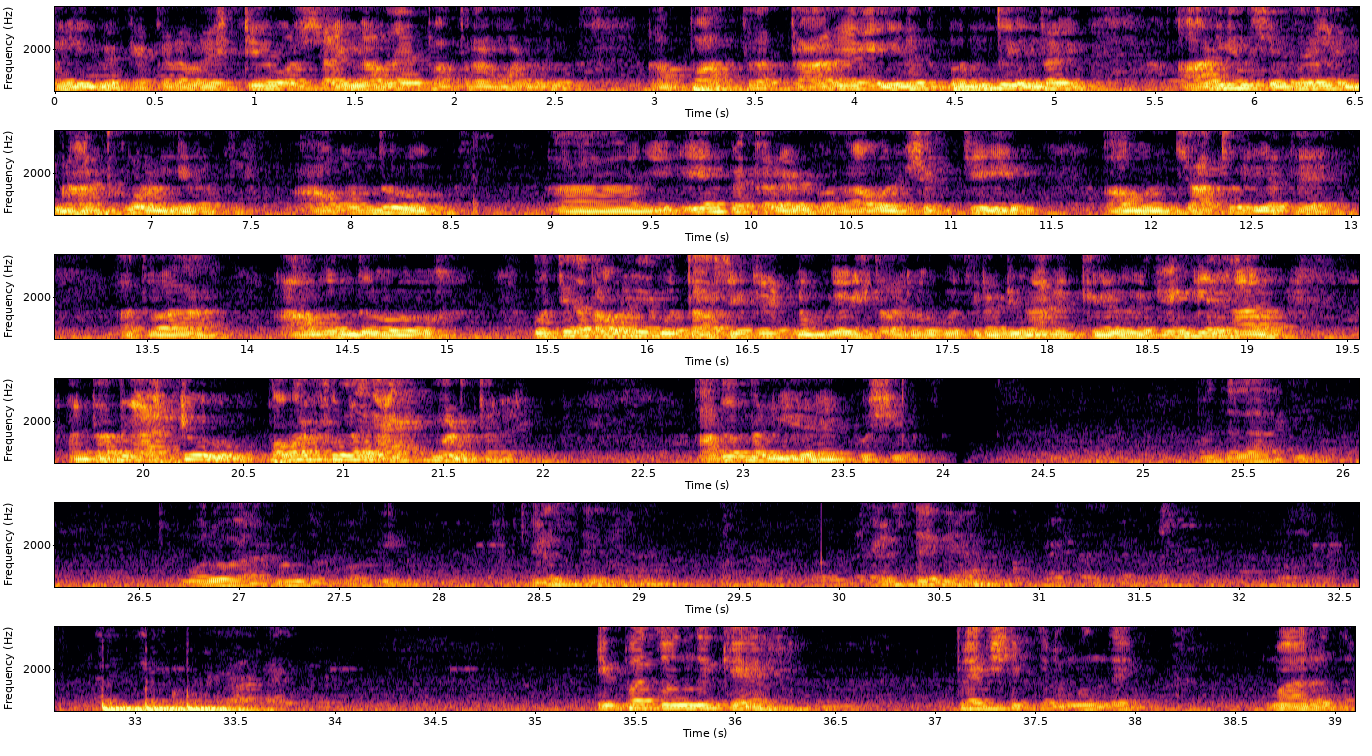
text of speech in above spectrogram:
ಕಲಿಬೇಕು. ಯಾಕಂದ್ರೆ ಅವ್ರು ಎಷ್ಟೇ ವರ್ಷ ಯಾವುದೇ ಪಾತ್ರ ಮಾಡಿದ್ರು, ಆ ಪಾತ್ರ ತಾನೇ ಇಳಿದು ಬಂದು ಎದೆ ಆಡಿಯನ್ಸ್ ಎದೆಯಲ್ಲಿ ನಾಟ್ಕೊಳಂಗಿರುತ್ತೆ ಆ ಒಂದು ಏನು ಬೇಕಾದ್ರೆ ಹೇಳ್ಬೋದು. ಆ ಒಂದು ಶಕ್ತಿ, ಆ ಒಂದು ಚಾತುರ್ಯತೆ ಅಥವಾ ಆ ಒಂದು ಗೊತ್ತಿರೋದು ಅವ್ರಿಗೆ ಗೊತ್ತು? ಆ ಸೀಕ್ರೆಟ್ ನಮ್ಗೆ ಹೇಳ್ತಾರಲ್ಲ ಗೊತ್ತಿರೋ ನಿಧಾನಕ್ಕೆ ಕೇಳಬೇಕು. ಹೆಂಗೆ ಸಾರ್ ಅಂತಂದರೆ ಅಷ್ಟು ಪವರ್ಫುಲ್ಲಾಗಿ ಆ್ಯಕ್ಟ್ ಮಾಡ್ತಾರೆ. ಅದು ನನಗೆ ಖುಷಿ ಅನ್ಸುತ್ತೆ. ಮೊದಲಾಗಿ ಮೂರು ವಾರ ಮುಂದಕ್ಕೆ ಹೋಗಿ ಕೇಳಿಸ್ತಾ ಇದೆಯಾ? ಕೇಳಿಸ್ತಾ ಇದೆಯಾ? ಇಪ್ಪತ್ತೊಂದಕ್ಕೆ ಪ್ರೇಕ್ಷಕರ ಮುಂದೆ ಮಾರುತ.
